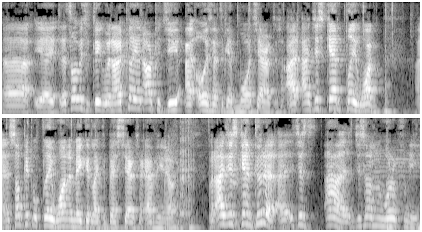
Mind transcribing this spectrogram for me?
Uh, yeah, that's always the thing. When I play an RPG, I always have to get more characters. I, I just can't play one. I, some people play one and make it like the best character ever, you know. But I just can't do that. I, it just ah, it just doesn't work for me.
